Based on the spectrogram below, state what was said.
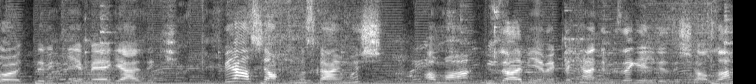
evet. Çörek'te yemeğe geldik. Biraz şaftımız kaymış ama güzel bir yemekle kendimize geleceğiz inşallah.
